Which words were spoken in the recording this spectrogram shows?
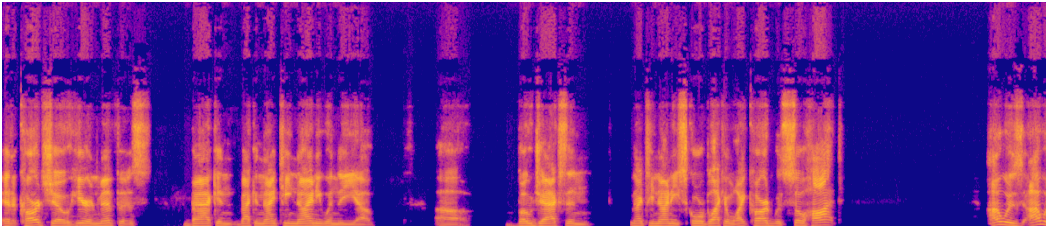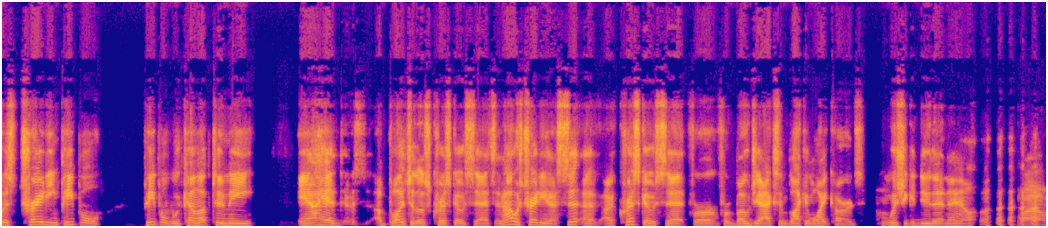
at a card show here in Memphis back in back in 1990 when the uh, uh, Bo Jackson 1990 score black and white card was so hot I was I was trading people. People would come up to me, and I had a bunch of those Crisco sets, and I was trading a, a, a Crisco set for for Bo Jackson black and white cards. Wish you could do that now. wow.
